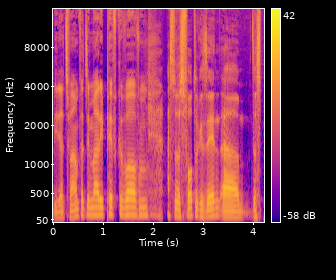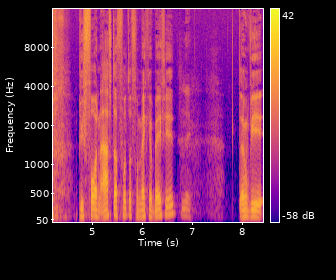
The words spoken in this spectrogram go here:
wieder 42 Mal die Piff geworfen. Hast du das Foto gesehen? Ähm, das Before- and After-Foto von Mecca Bayfield? Nee. Irgendwie.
